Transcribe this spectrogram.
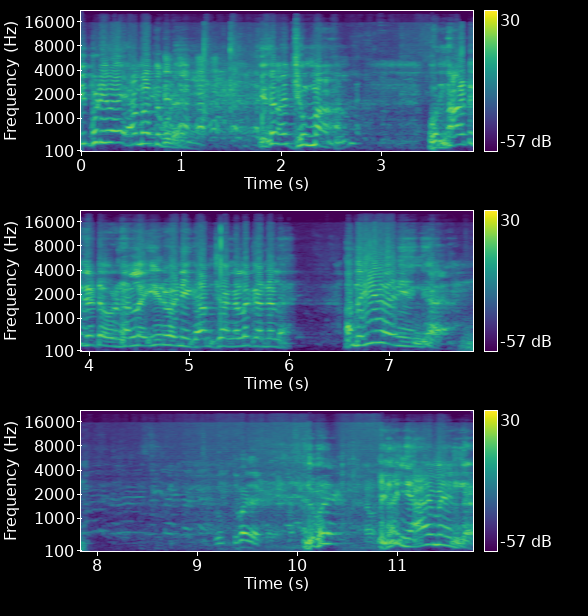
இப்படிலாம் ஏமாத்தக்கூடாது இதெல்லாம் சும்மா. ஒரு நாட்டுக்கிட்ட ஒரு நல்ல ஹீரோயினி காமிச்சாங்கல்ல கண்ணில். அந்த ஹீரோயினி எங்க? நியாயமே இல்லை.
